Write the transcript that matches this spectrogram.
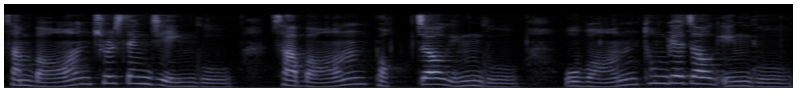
3번 출생지 인구, 4번 법적 인구, 5번 통계적 인구.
